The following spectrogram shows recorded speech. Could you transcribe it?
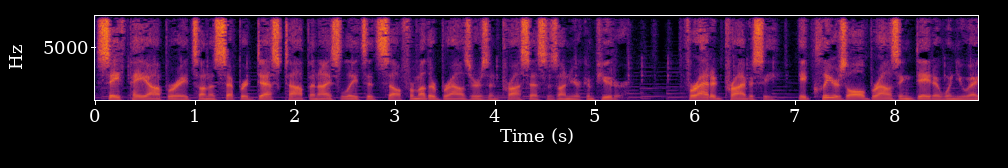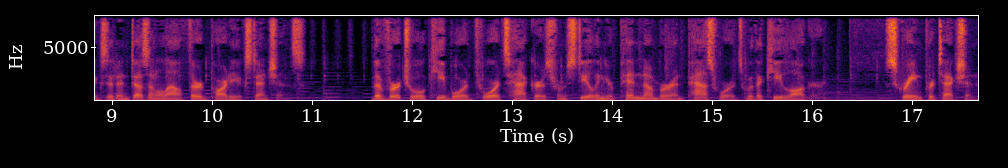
SafePay operates on a separate desktop and isolates itself from other browsers and processes on your computer. For added privacy, it clears all browsing data when you exit and doesn't allow third party extensions. The virtual keyboard thwarts hackers from stealing your PIN number and passwords with a keylogger. Screen protection.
